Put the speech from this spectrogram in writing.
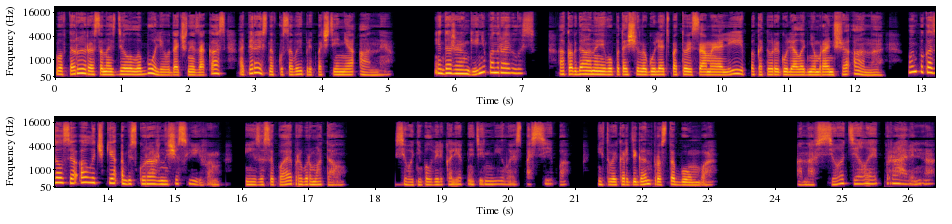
Во второй раз она сделала более удачный заказ, опираясь на вкусовые предпочтения Анны. И даже Гене понравилось. А когда она его потащила гулять по той самой аллее, по которой гуляла днем раньше Анна, он показался Аллочке обескураженно счастливым и, засыпая, пробормотал. «Сегодня был великолепный день, милая, спасибо. И твой кардиган просто бомба». Она все делает правильно.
